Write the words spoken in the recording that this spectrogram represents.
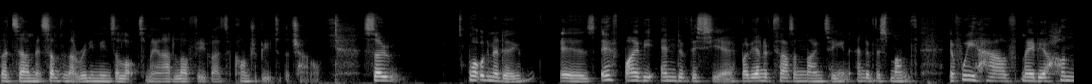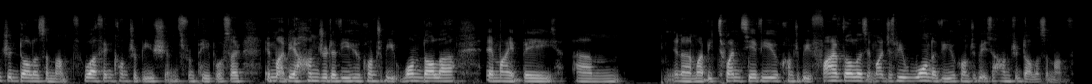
but um, it's something that really means a lot to me, and I'd love for you guys to contribute to the channel. So, what we're going to do is if by the end of this year, by the end of 2019, end of this month, if we have maybe $100 a month worth in contributions from people, so it might be 100 of you who contribute $1, it might be um, you know, it might be 20 of you contribute $5, it might just be one of you contributes $100 a month,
